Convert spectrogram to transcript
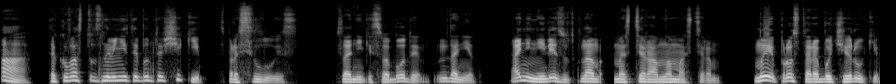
«А, так у вас тут знаменитые бунтовщики?» – спросил Луис. «Всадники свободы? Да нет. Они не лезут к нам мастерам-ломастерам. Мы просто рабочие руки,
